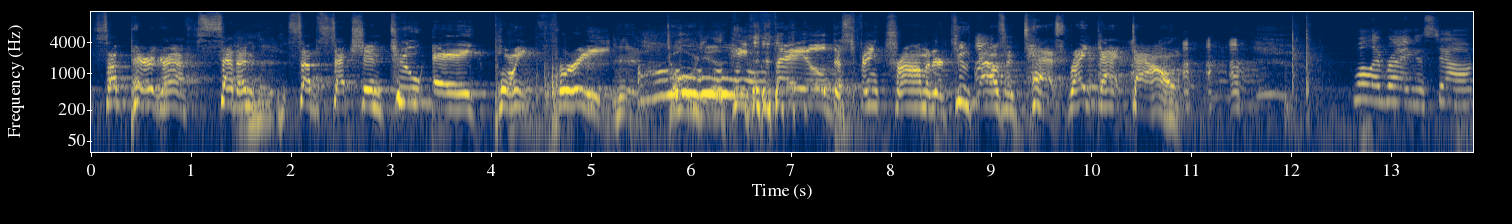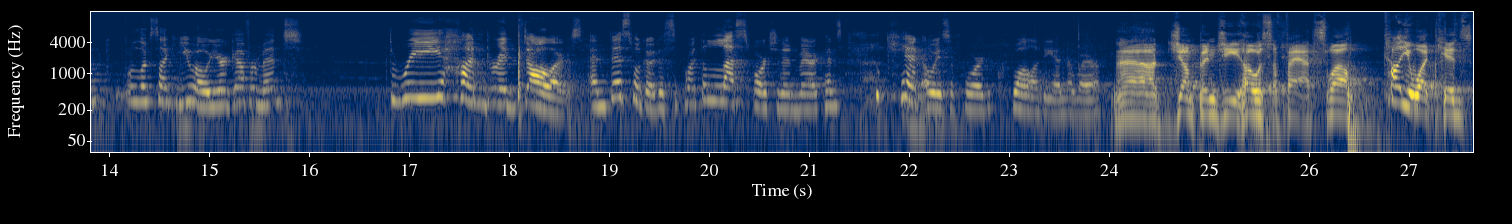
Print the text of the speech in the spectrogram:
subparagraph 7, subsection 2A.3. Told you. He failed the sphinctrometer 2000 test. Write that down. While I'm writing this down, well, it looks like you owe your government $300. And this will go to support the less fortunate Americans who can't always afford quality underwear. Ah, jumping Jehoshaphat's. Well, tell you what, kids.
